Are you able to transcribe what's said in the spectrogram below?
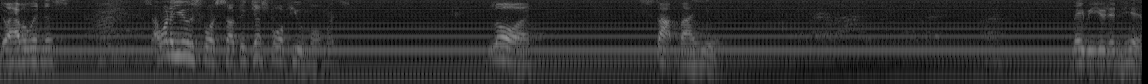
Do I have a witness? So I want to use for a subject just for a few moments. Lord, stop by here. Maybe you didn't hear that.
